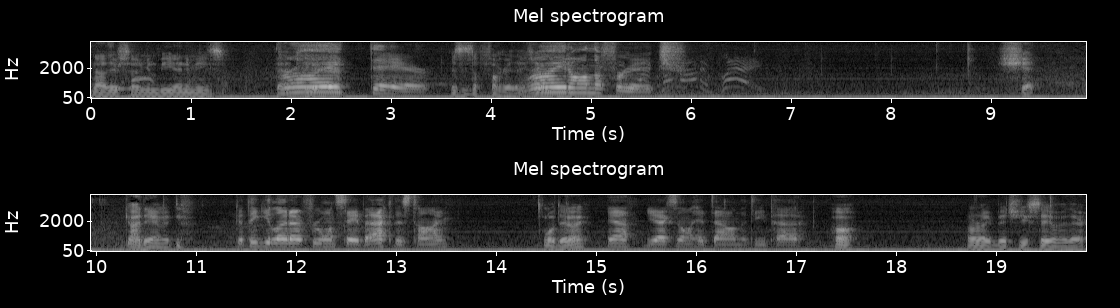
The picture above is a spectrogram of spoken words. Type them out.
Now there's some gonna be enemies back right here. there, This is the fucker that killed right on the fridge. Shit. God damn it. Good thing you let everyone stay back this time. Well, did I? Yeah, you accidentally hit down on the D-pad. Huh. Alright, bitch, you stay over there.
